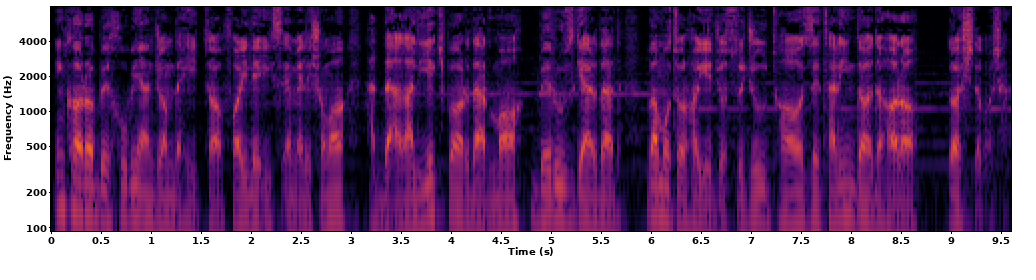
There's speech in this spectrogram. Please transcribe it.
این کار را به خوبی انجام دهید تا فایل XML شما حداقل یک بار در ماه به روز گردد و موتورهای جستجو تازه ترین داده ها را داشته باشند.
